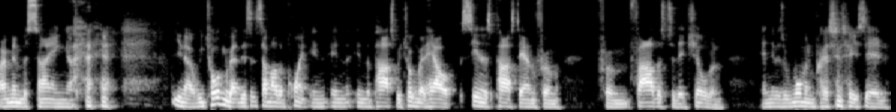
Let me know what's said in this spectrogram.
I remember saying, you know, we're talking about this at some other point in, in, in the past. We're talking about how sin is passed down from, from fathers to their children. And there was a woman present who said,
